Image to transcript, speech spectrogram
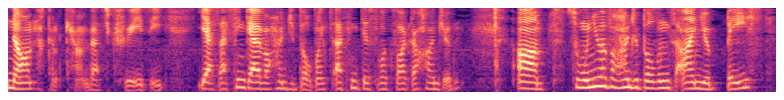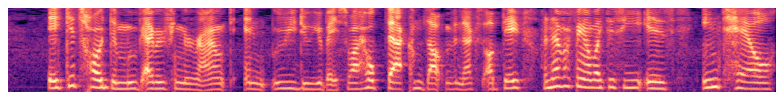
No, I'm not gonna count. That's crazy. Yes, I think I have a 100 buildings. I think this looks like a 100. Um, so when you have 100 buildings on your base, it gets hard to move everything around and redo your base. So I hope that comes out in the next update. Another thing I'd like to see is Intel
